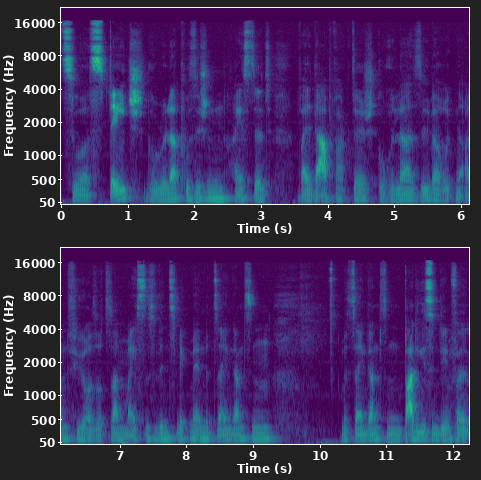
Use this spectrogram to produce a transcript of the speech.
zur Stage. Gorilla-Position heißt es, weil da praktisch Gorilla, Silberrücken, Anführer sozusagen, meistens Vince McMahon mit seinen ganzen, mit seinen ganzen Buddies, in dem Fall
